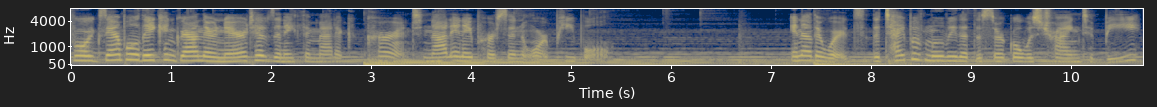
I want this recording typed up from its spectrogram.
For example, they can ground their narratives in a thematic current, not in a person or people. In other words, the type of movie that The Circle was trying to be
